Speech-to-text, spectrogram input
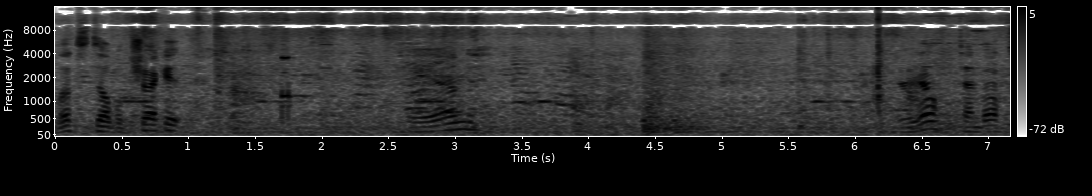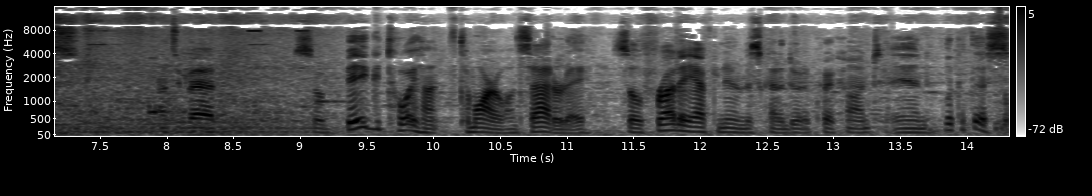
let's double check it. And here we go, 10 bucks. Not too bad. So big toy hunt tomorrow on Saturday. So Friday afternoon, just kind of doing a quick hunt. And look at this.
